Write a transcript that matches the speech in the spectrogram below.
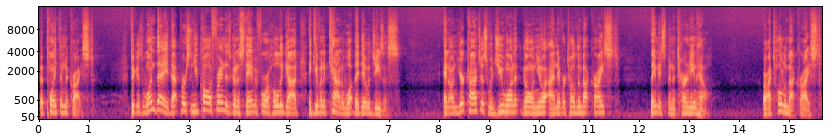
but point them to Christ. Because one day, that person you call a friend is going to stand before a holy God and give an account of what they did with Jesus. And on your conscience, would you want it going, you know what, I never told them about Christ? They may spend eternity in hell. Or I told them about Christ,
